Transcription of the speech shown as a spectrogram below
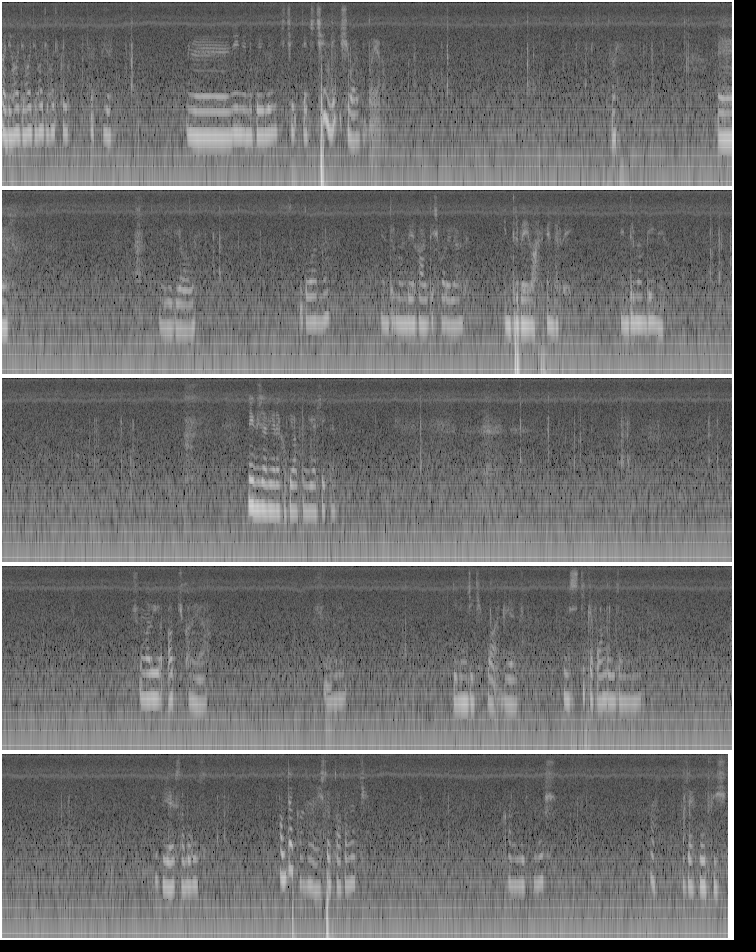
Hadi hadi hadi hadi hadi kılın. Heh, güzel. Ee, neyin yerine koyabilirim? Çiçek, ya çiçeğin ne işi var burada ya? Heh. Ee, ne diye alalım. Sıkıntı var mı? Enderman Bey kardeş var ileride. Ender Bey var. Ender Bey. Enderman Bey ne ya? Ne güzel yere kapı yaptım gerçekten. Şunları at yukarı ya. Şunları gelincik var güzelmiş. Şimdi stickle falan da bulacağım bunları. Güzel sabah olsun. Ha bir dakika. He işte tahtam yok ki. Karnım güzel woodfish.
